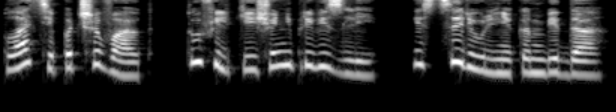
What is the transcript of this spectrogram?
«Платье подшивают, туфельки еще не привезли, и с цирюльником беда».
